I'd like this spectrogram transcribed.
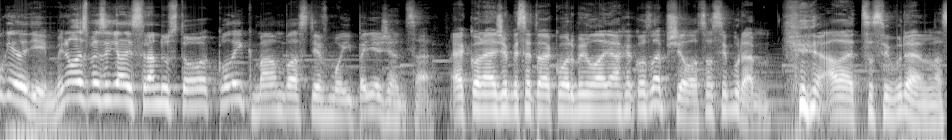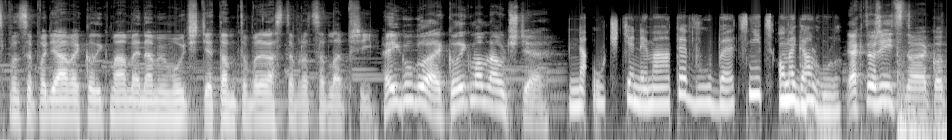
OK lidi, minule jsme si dělali srandu z toho, kolik mám vlastně v mojí peněžence. Jako ne, že by se to jako od minule nějak jako zlepšilo, co si budem. Ale co si budem, aspoň se podíváme, kolik máme na mém účtě, tam to bude na 100% lepší. Hej Google, kolik mám na účtě? Na účtě nemáte vůbec nic omega lul. Jak to říct, no jako,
